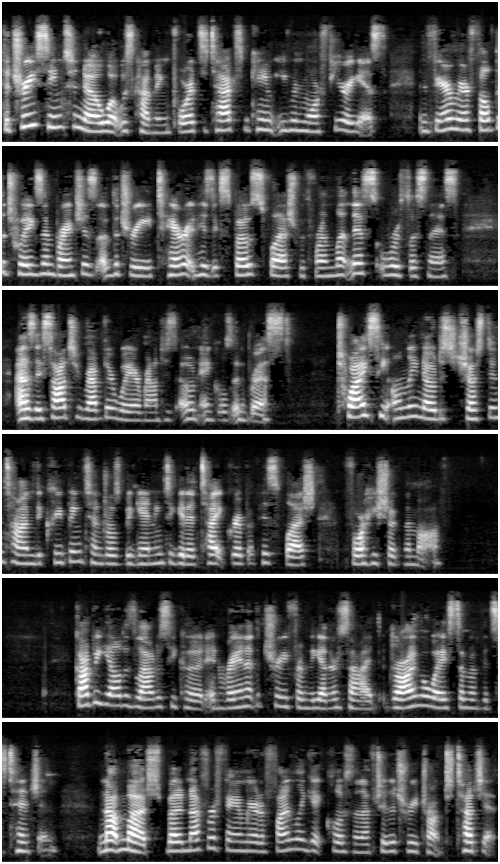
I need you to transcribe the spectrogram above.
The tree seemed to know what was coming, for its attacks became even more furious, and Faramir felt the twigs and branches of the tree tear at his exposed flesh with relentless ruthlessness as they sought to wrap their way around his own ankles and wrists. Twice he only noticed just in time the creeping tendrils beginning to get a tight grip of his flesh before he shook them off. Gobby yelled as loud as he could and ran at the tree from the other side, drawing away some of its attention. Not much, but enough for Faramir to finally get close enough to the tree trunk to touch it.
